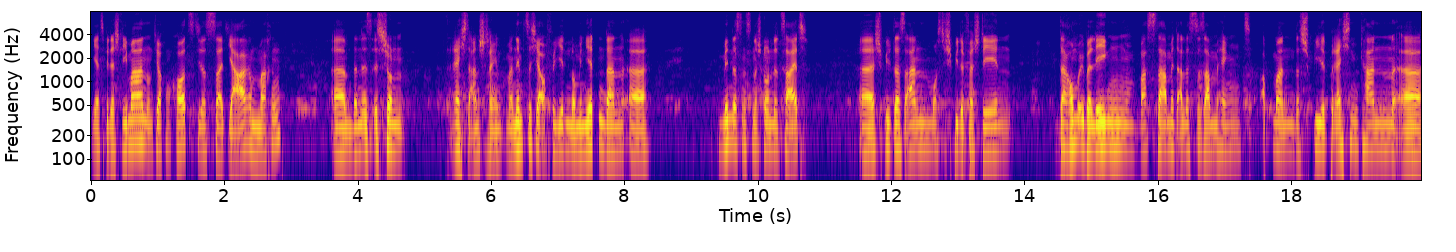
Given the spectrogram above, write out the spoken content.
äh, Jens-Peter Schliemann und Jochen Kortz, die das seit Jahren machen. Ähm, denn es ist schon recht anstrengend. Man nimmt sich ja auch für jeden Nominierten dann äh, mindestens eine Stunde Zeit, äh, spielt das an, muss die Spiele verstehen, darum überlegen, was damit alles zusammenhängt, ob man das Spiel brechen kann, äh,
